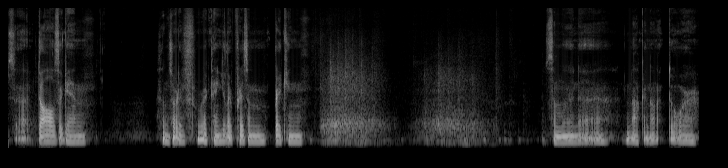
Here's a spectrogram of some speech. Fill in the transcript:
It's uh, dolls again. Some sort of rectangular prism breaking. Someone uh, knocking on a door.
